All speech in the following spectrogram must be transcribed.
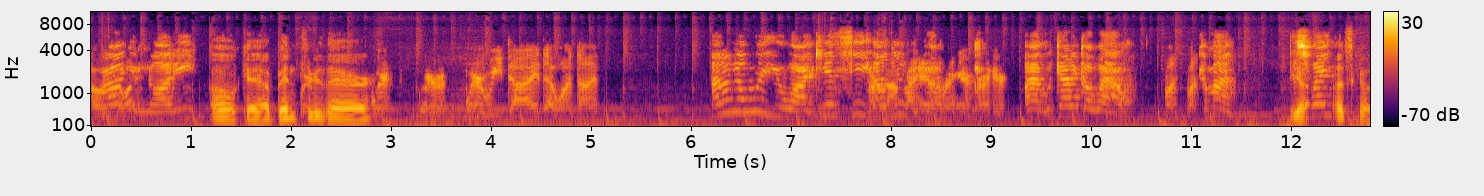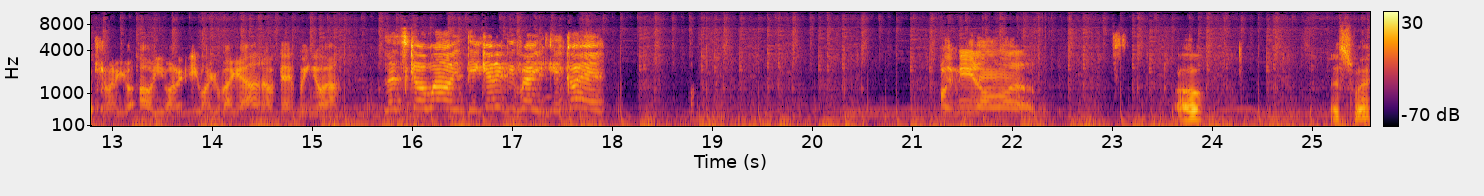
Oh, Where you are you, naughty? Oh, okay. I've been through there. Where, where, where we died at one time? I don't know where you are. I can't see. Oh, I'm right here. I'm right here, right here. Alright, we gotta go out. Come on, come on. Come on. Yeah. This way? Let's go. You want to go? Oh, you want to? You want to go back out? Okay, we can go out. Let's go out. They gotta be right. Go ahead. We meet all up. Oh. This way.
